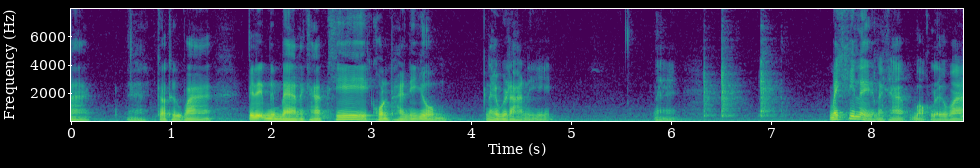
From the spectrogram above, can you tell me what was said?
มากๆนะก็ถือว่าเป็นอีกหนึ่งแบรนด์นะครับที่คนไทยนิยมในเวลานี้นะไม่ขี้เหร่นะครับ บอกเลยว่า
